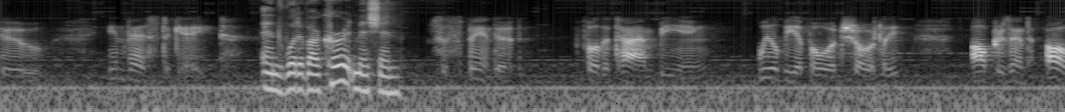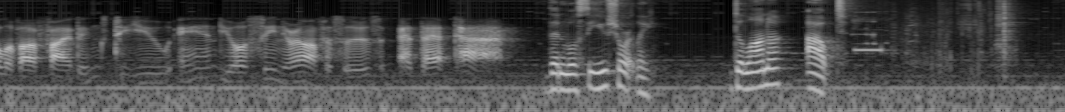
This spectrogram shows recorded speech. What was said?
to investigate. And what of our current mission? Suspended for the time being. We'll be aboard shortly. I'll present all of our findings to you and your senior officers at that time. Then we'll see you shortly. Dalonna, out.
